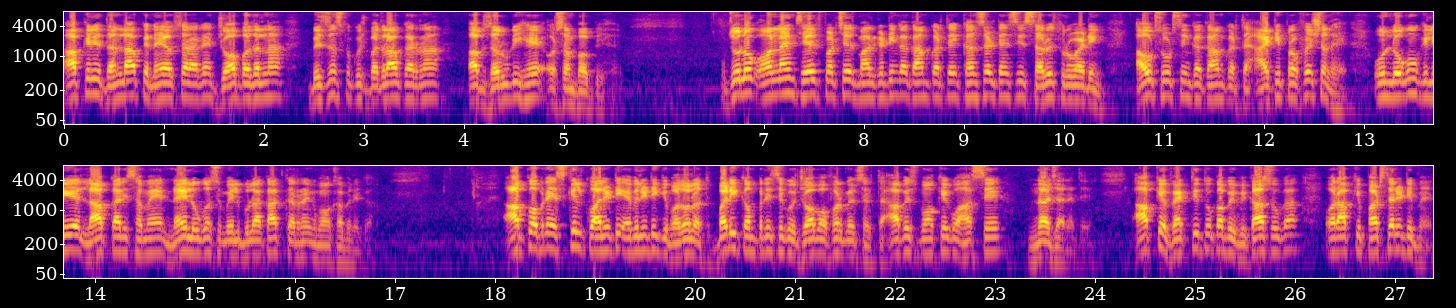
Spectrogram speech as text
आपके लिए धन लाभ के नए अवसर आ रहे हैं। जॉब बदलना, बिज़नेस में कुछ बदलाव करना अब ज़रूरी है और संभव भी है। जो लोग ऑनलाइन सेल्स परचेज मार्केटिंग का काम करते हैं कंसल्टेंसी सर्विस प्रोवाइडिंग आउटसोर्सिंग का काम करते हैं आईटी प्रोफेशनल है, उन लोगों के लिए लाभकारी समय, नए लोगों से मेल मुलाकात करने का मौका मिलेगा। आपको अपने स्किल क्वालिटी एबिलिटी की बदौलत बड़ी कंपनी से कोई जॉब ऑफ़र मिल सकता है। आप इस मौके को हाथ से न जाने दें। आपके व्यक्तित्व का भी विकास होगा और आपकी पर्सनैलिटी में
